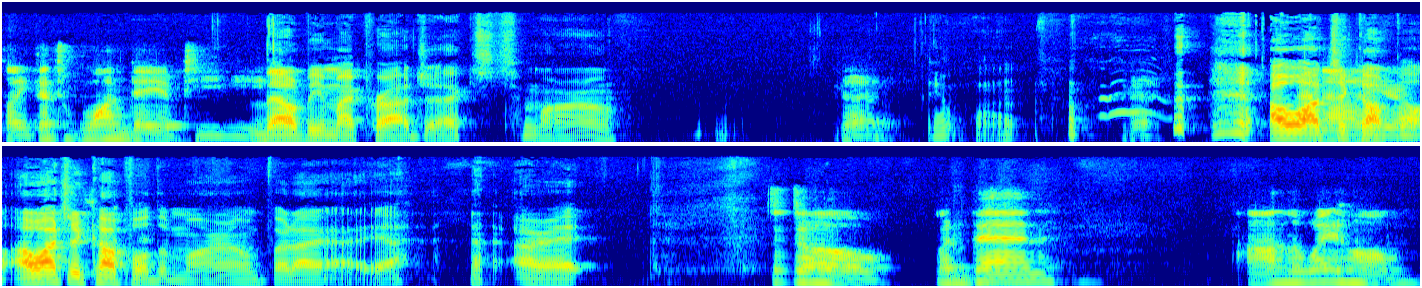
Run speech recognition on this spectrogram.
like that's one day of TV. that'll be my project tomorrow. Good. It won't. I'll watch a couple. I'll watch a couple tomorrow, but I, I yeah. All right. So, but then on the way home,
